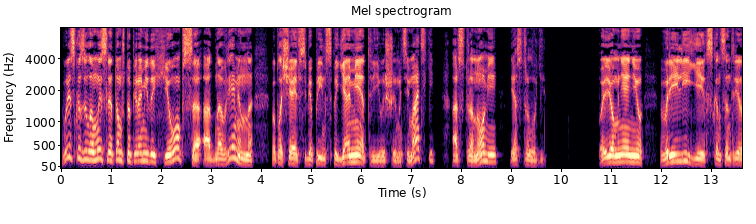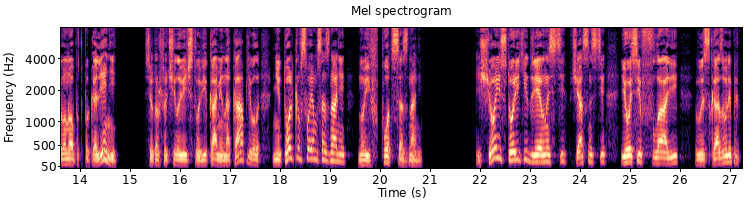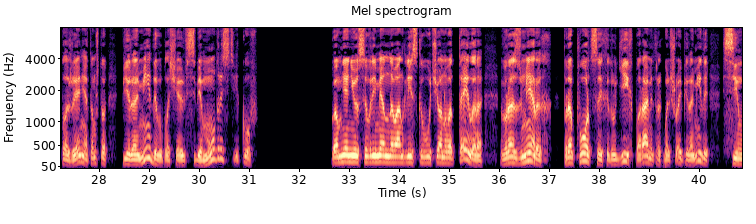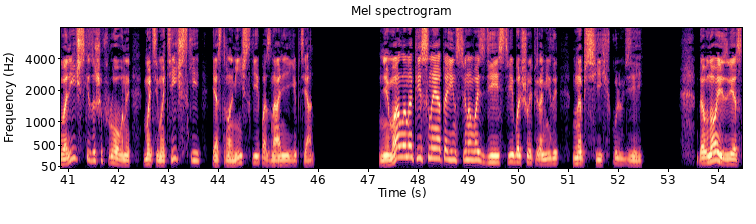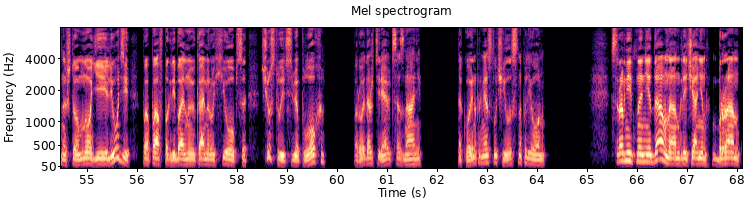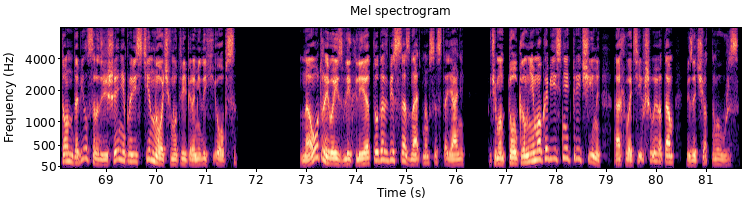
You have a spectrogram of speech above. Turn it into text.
высказала мысль о том, что пирамида Хеопса одновременно воплощает в себе принципы геометрии и высшей математики, астрономии и астрологии. По ее мнению, в религиях сконцентрирован опыт поколений, все то, что человечество веками накапливало не только в своем сознании, но и в подсознании. Еще историки древности, в частности Иосиф Флавий, высказывали предположение о том, что пирамиды воплощают в себе мудрость веков. По мнению современного английского ученого Тейлора, в размерах, пропорциях и других параметрах Большой пирамиды символически зашифрованы математические и астрономические познания египтян. Немало написано и о таинственном воздействии Большой пирамиды на психику людей. Давно известно, что многие люди, попав в погребальную камеру Хеопса, чувствуют себя плохо, порой даже теряют сознание. Такое, например, случилось с Наполеоном. Сравнительно недавно англичанин Брантон добился разрешения провести ночь внутри пирамиды Хеопса. Наутро его извлекли оттуда в бессознательном состоянии, причем он толком не мог объяснить причины охватившего его там безотчетного ужаса.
